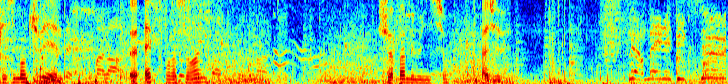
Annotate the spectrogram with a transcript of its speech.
Quasiment tué, elle. Euh, F pour la seringue. Je vois pas mes munitions. Ah, j'ai vu. Fermez les issues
